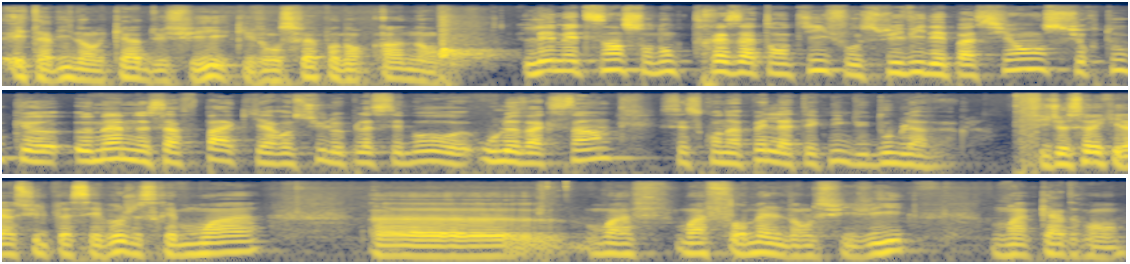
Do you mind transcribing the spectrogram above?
établies dans le cadre du suivi et qui vont se faire pendant un an. Les médecins sont donc très attentifs au suivi des patients, surtout qu'eux-mêmes ne savent pas qui a reçu le placebo euh, ou le vaccin. C'est ce qu'on appelle la technique du double aveugle. Si je savais qu'il a reçu le placebo, je serais moins, euh, moins, formel dans le suivi, moins cadrant.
